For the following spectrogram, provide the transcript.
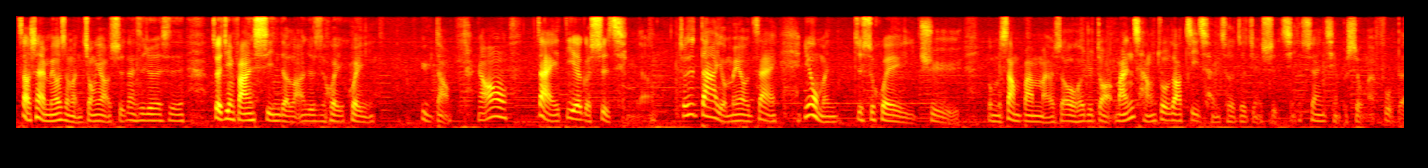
这好像也没有什么很重要的事，但是就是最近发生新的啦，就是会会遇到。然后在第二个事情呢，就是大家有没有在，因为我们就是会去。我们上班嘛，有时候我会去做，蛮常做到计程车这件事情。虽然钱不是我们付的，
